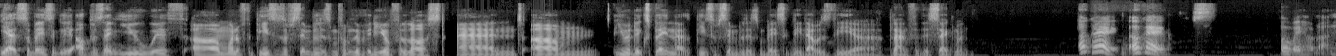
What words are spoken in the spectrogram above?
yeah. So basically, I'll present you with um one of the pieces of symbolism from the video for Lost, and um you would explain that piece of symbolism. Basically, that was the uh plan for this segment. Okay. Okay. Oh wait, hold on.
